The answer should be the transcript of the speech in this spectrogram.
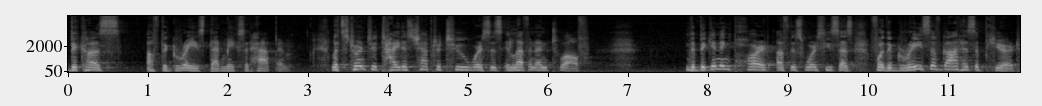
because of the grace that makes it happen. Let's turn to Titus chapter 2, verses 11 and 12. The beginning part of this verse, he says, For the grace of God has appeared,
